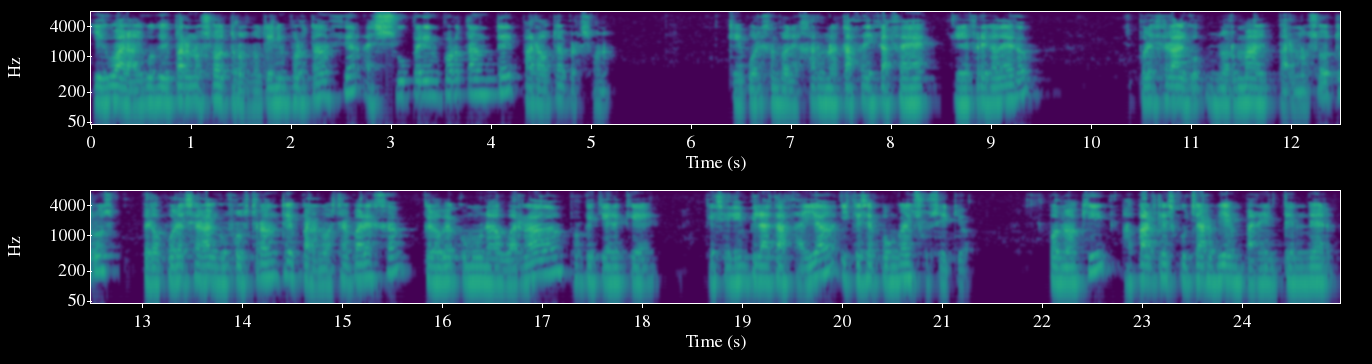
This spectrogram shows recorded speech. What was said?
Igual algo que para nosotros no tiene importancia es súper importante para otra persona que por ejemplo dejar una taza de café en el fregadero puede ser algo normal para nosotros, pero puede ser algo frustrante para nuestra pareja que lo ve como una guarrada porque quiere que, que se limpie la taza ya y que se ponga en su sitio. Bueno, aquí, aparte de escuchar bien para entender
